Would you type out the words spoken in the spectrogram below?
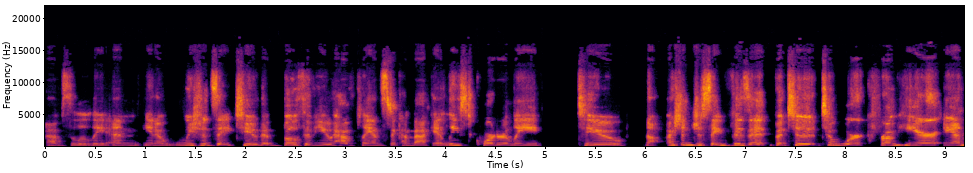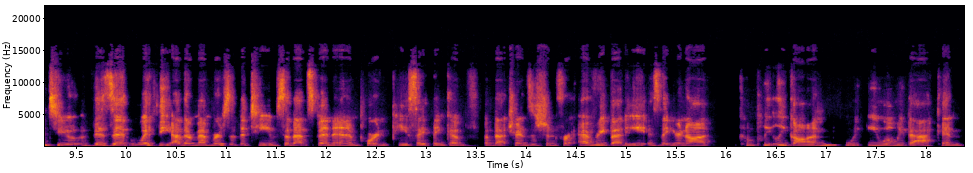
Absolutely. And, you know, we should say too that both of you have plans to come back at least quarterly to not I shouldn't just say visit, but to to work from here and to visit with the other members of the team. So that's been an important piece, I think, of, of that transition for everybody is that you're not completely gone. You will be back and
